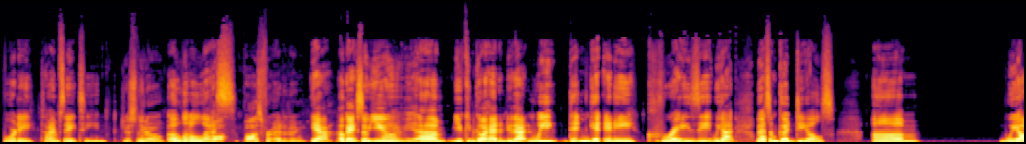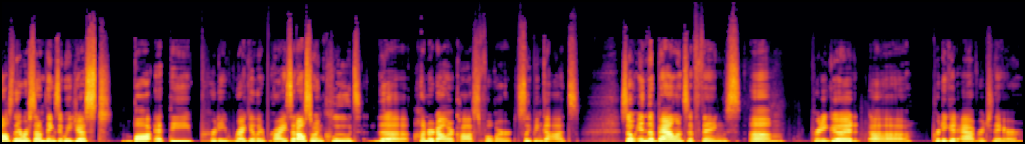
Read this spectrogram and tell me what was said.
40 times 18? Just you know, A little pa- less. pause for editing. Yeah. Okay. So you um you can go ahead and do that. And we didn't get any crazy. We got we got some good deals. Um we also there were some things that we just bought at the pretty regular price. That also includes the $100 cost for Sleeping Gods. So in the balance of things, um pretty good uh pretty good average there.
